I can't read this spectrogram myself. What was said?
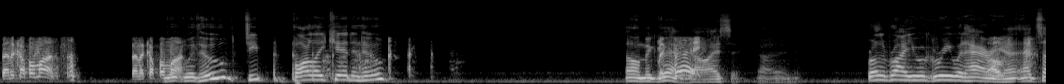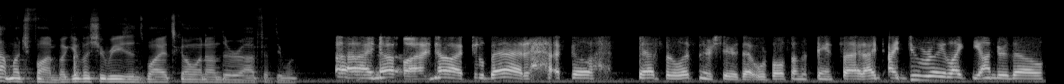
Been a couple months. Been a couple With, months. with who? G Parlay Kid and who? Oh, McVay. McVay. Oh, I see. Oh, I Brother Brian, you agree with Harry? Oh. That's not much fun, but give us your reasons why it's going under uh, 51. Uh, I know, I know. I feel bad. I feel bad for the listeners here that we're both on the same side. I I do really like the under though.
